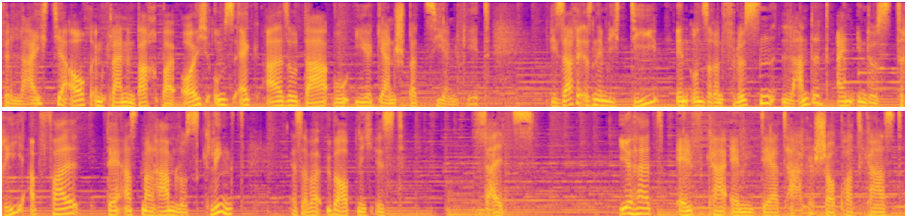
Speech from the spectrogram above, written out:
Vielleicht ja auch im kleinen Bach bei euch ums Eck, also da, wo ihr gern spazieren geht. Die Sache ist nämlich die, in unseren Flüssen landet ein Industrieabfall, der erstmal harmlos klingt, es aber überhaupt nicht ist. Salz. Ihr hört 11 km der Tagesschau-Podcast.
